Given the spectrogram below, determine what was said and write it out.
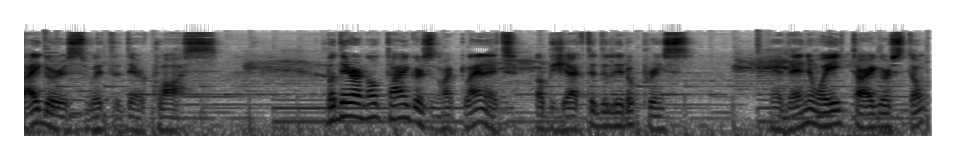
tigers with their claws. But there are no tigers on my planet, objected the little prince. And anyway, tigers don't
